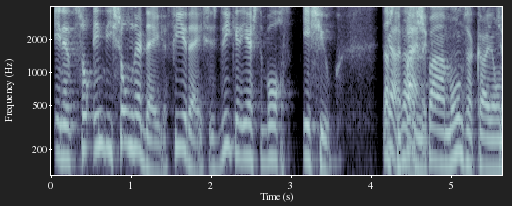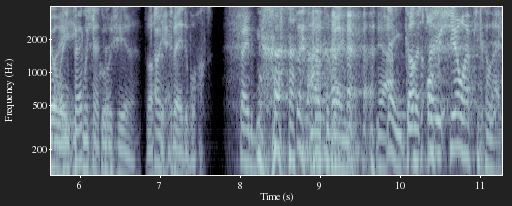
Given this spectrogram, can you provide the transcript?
in, het, in die som der delen, vier races, drie keer eerste bocht, issue. Dat is ja, natuurlijk nou, pijnlijk. Spa Monza kan je onder Joey, één ik pet moet je zetten. corrigeren. Het was Oh, de jee. tweede bocht. Tweede bocht. Ja, Nee, je kan dat het is twee- officieel heb je gelijk.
